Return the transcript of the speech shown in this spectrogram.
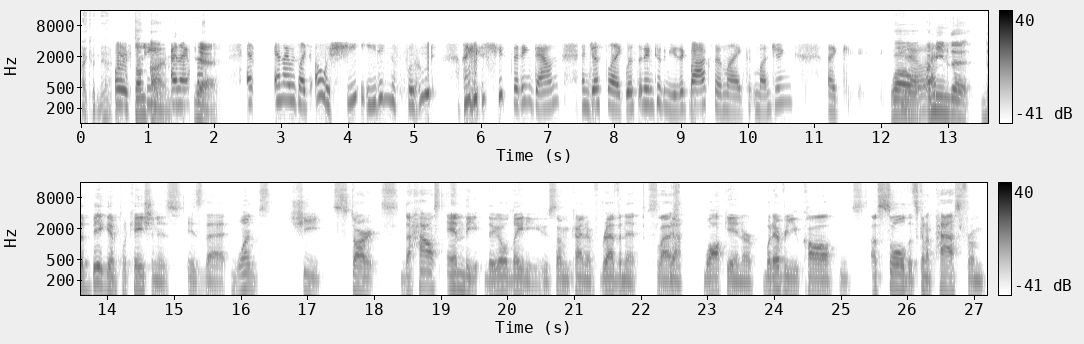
I couldn't either. or if Sometimes, she and I Yeah. And I was like, "Oh, is she eating the food? Like, is she sitting down and just like listening to the music box and like munching? Like, Well, know, I I- mean the the big implication is is that once she starts the house and the the old lady who's some kind of revenant slash Yeah. walk in or whatever you call a soul that's going to pass from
